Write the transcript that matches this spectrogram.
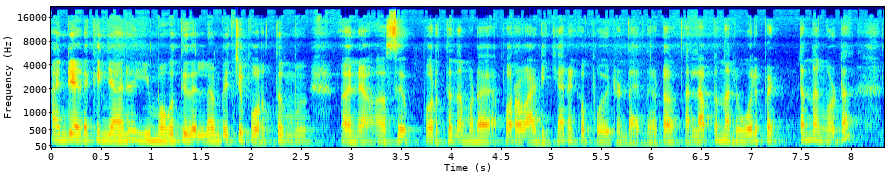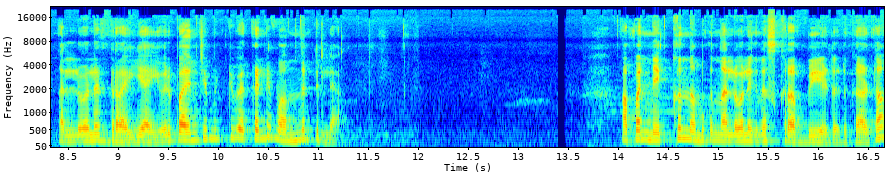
അതിന്റെ ഇടയ്ക്ക് ഞാൻ ഈ മുഖത്ത് ഇതെല്ലാം വെച്ച് പുറത്ത് പിന്നെ പുറത്ത് നമ്മുടെ പുറം അടിക്കാനൊക്കെ പോയിട്ടുണ്ടായിരുന്നു കേട്ടോ. നല്ല അപ്പം നല്ലപോലെ പെട്ടെന്ന് അങ്ങോട്ട് നല്ലപോലെ ഡ്രൈ ആയി. ഒരു പതിനഞ്ച് മിനിറ്റ് വെക്കേണ്ടി വന്നിട്ടില്ല. അപ്പം നെക്കും നമുക്ക് നല്ലപോലെ ഇങ്ങനെ സ്ക്രബ് ചെയ്തെടുക്കാം കേട്ടോ.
